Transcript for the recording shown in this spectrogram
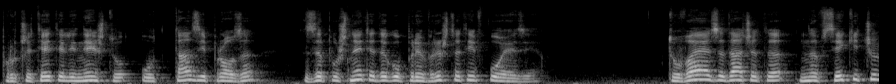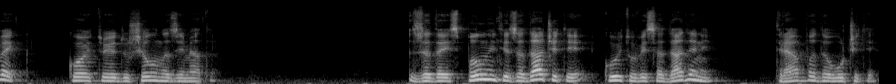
Прочетете ли нещо от тази проза, започнете да го превръщате в поезия. Това е задачата на всеки човек, който е дошъл на земята. За да изпълните задачите, които ви са дадени, трябва да учите.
